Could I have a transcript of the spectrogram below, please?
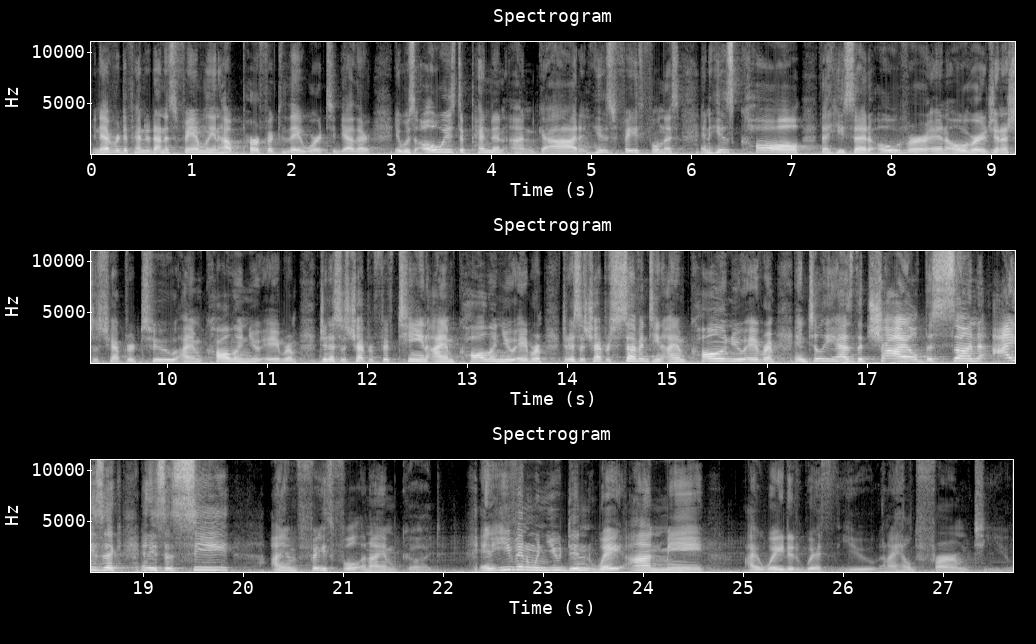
It never depended on his family and how perfect they were together. It was always dependent on God and his faithfulness and his call that he said over and over. Genesis chapter 2, I am calling you, Abram. Genesis chapter 15, I am calling you, Abram. Genesis chapter 17, I am calling you, Abram, until he has the child, the son, Isaac. And he says, See, I am faithful and I am good. And even when you didn't wait on me, I waited with you and I held firm to you.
